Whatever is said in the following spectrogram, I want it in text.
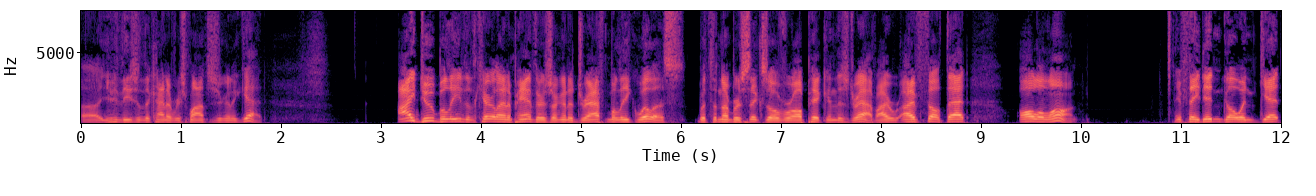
uh, you, these are the kind of responses you're going to get. I do believe that the Carolina Panthers are going to draft Malik Willis with the number six overall pick in this draft. I, I've felt that all along. If they didn't go and get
